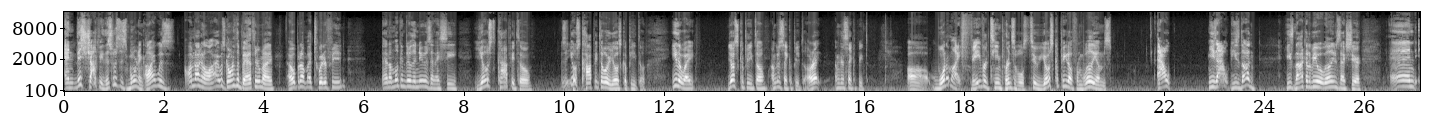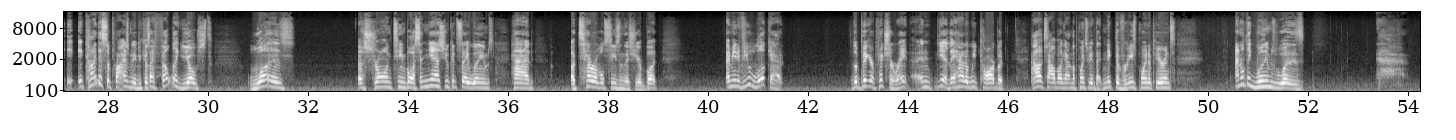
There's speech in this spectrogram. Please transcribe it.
and this shocked me. This was this morning. I was, I'm not gonna lie, I was going to the bathroom. I, I opened up my Twitter feed, and I'm looking through the news, and I see Jost Capito. Is it Jost Capito or Jost Capito? Either way, Jost Capito. I'm gonna say Capito. All right, I'm gonna say Capito. Uh, one of my favorite team principals too. Jost Capito from Williams, out. He's out. He's done. He's not going to be with Williams next year. And it, it kind of surprised me because I felt like Jost was a strong team boss. And yes, you could say Williams had a terrible season this year, but I mean, if you look at the bigger picture, right? And yeah, they had a weak car, but Alex Albon got in the points. We had that Nick de Vries point appearance. I don't think Williams was.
